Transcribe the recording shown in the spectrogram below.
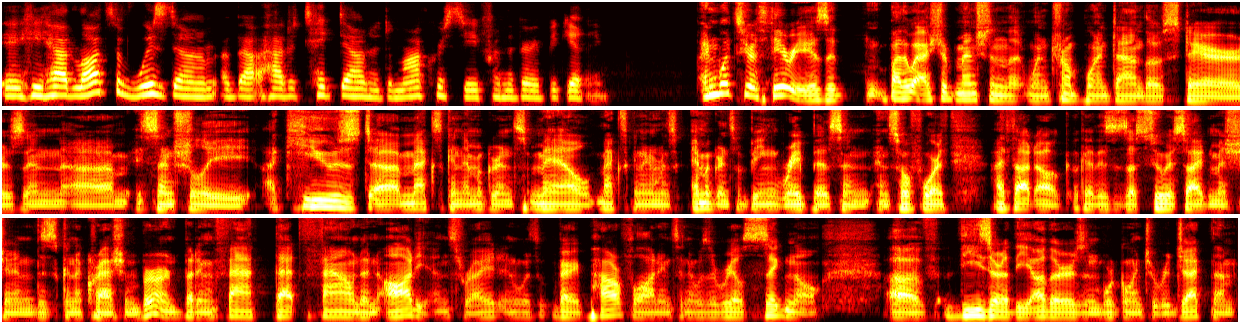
he had lots of wisdom about how to take down a democracy from the very beginning. And what's your theory? Is it, by the way, I should mention that when Trump went down those stairs and um, essentially accused uh, Mexican immigrants, male Mexican immigrants, of being rapists and, and so forth, I thought, oh, okay, this is a suicide mission. This is going to crash and burn. But in fact, that found an audience, right? And it was a very powerful audience. And it was a real signal of these are the others and we're going to reject them.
